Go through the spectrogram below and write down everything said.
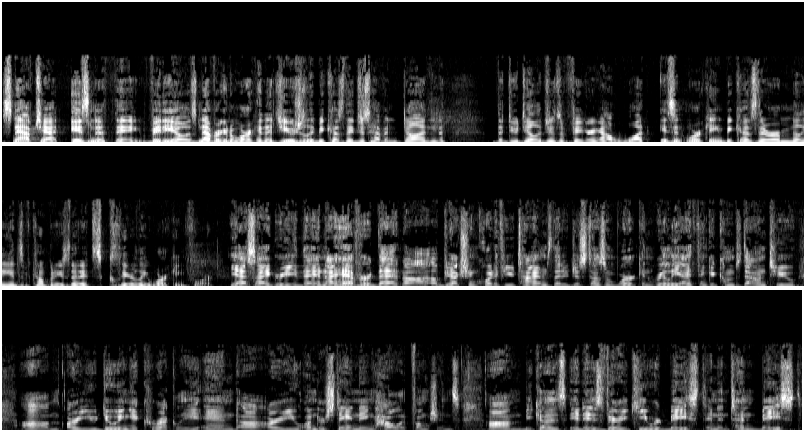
Snapchat right. isn't a thing. Video is never going to work, and that's usually because they just haven't done the due diligence of figuring out what isn't working because there are millions of companies that it's clearly working for. Yes, I agree. And I have heard that uh, objection quite a few times that it just doesn't work. And really, I think it comes down to um, are you doing it correctly and uh, are you understanding how it functions? Um, because it is very keyword based and intent based.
